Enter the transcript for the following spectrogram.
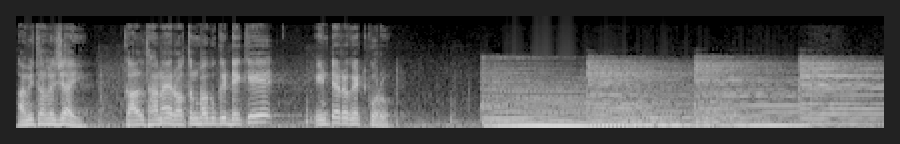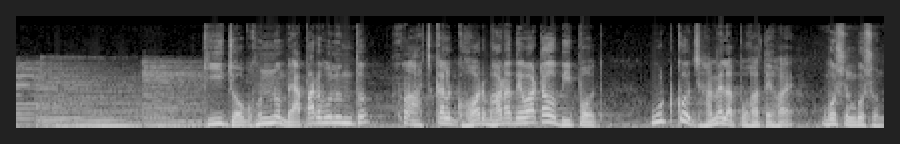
আমি তাহলে যাই। কাল থানায় রতনবাবুকে ডেকে ইন্টারোগেট করো। কি জঘন্য ব্যাপার বলুন তো? আজকাল ঘর ভাড়া দেওয়াটাও বিপদ। উটকো ঝামেলা পোহাতে হয়। বসুন বসুন।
